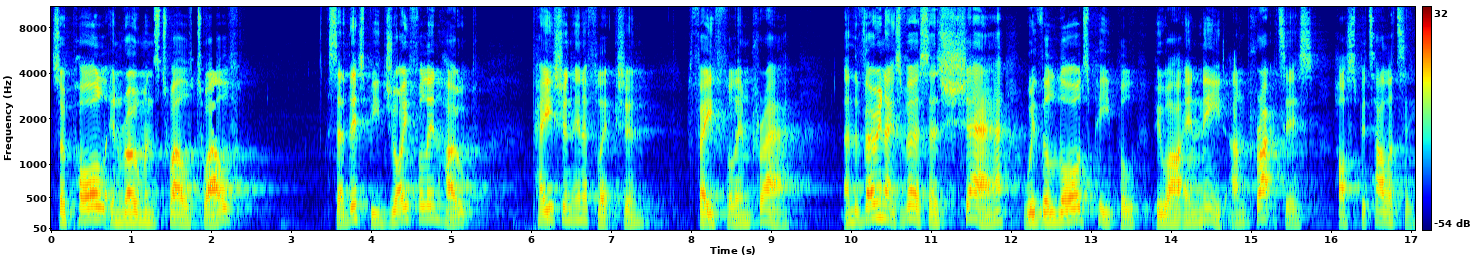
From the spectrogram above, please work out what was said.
So Paul in Romans 12 12 said this Be joyful in hope, patient in affliction, faithful in prayer. And the very next verse says, Share with the Lord's people who are in need and practice hospitality.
